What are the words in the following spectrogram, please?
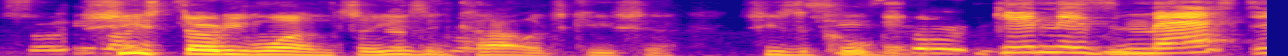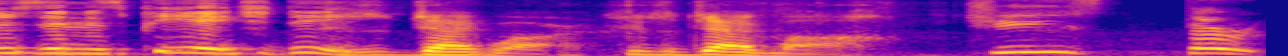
so he she's like 31, so he's in college. Keisha, she's a She's cougar. 30. Getting his master's and his PhD. She's a jaguar. She's a jaguar. She's 30.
